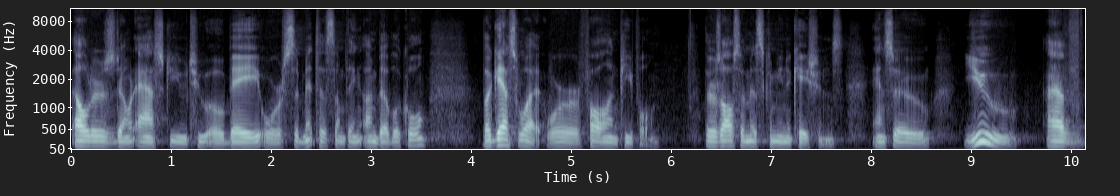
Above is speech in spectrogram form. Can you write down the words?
elders don't ask you to obey or submit to something unbiblical. But guess what? We're fallen people there's also miscommunications. And so you have,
